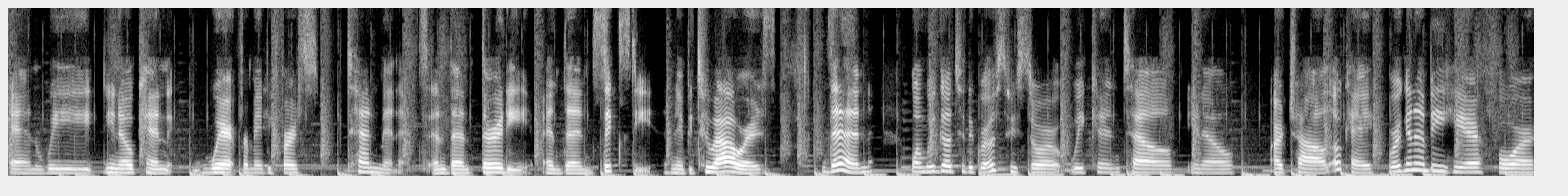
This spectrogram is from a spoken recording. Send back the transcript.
and we you know can wear it for maybe first 10 minutes and then 30 and then 60 and maybe two hours. Then when we go to the grocery store we can tell you know our child okay we're gonna be here for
